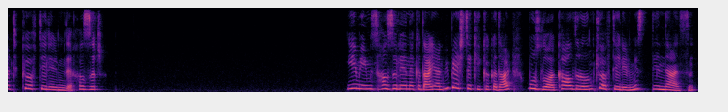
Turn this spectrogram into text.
Artık köftelerim de hazır. Yemeğimizi hazırlayana kadar yani bir 5 dakika kadar buzluğa kaldıralım köftelerimiz dinlensin.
